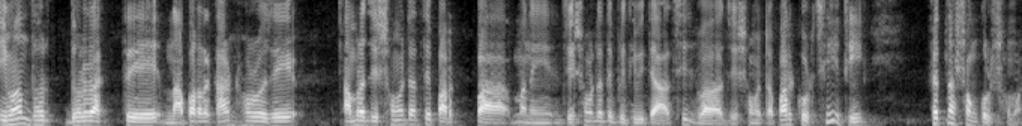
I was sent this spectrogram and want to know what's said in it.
ইমান ধর- রাখতে না পারার কারণ হলো যে, আমরা যে সময়টাতে পার মানে যে সময়টাতে পৃথিবীতে আছি বা যে সময়টা পার করছি, এটি ফেতনা সংকুল সময়।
